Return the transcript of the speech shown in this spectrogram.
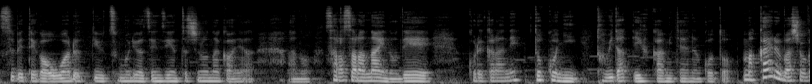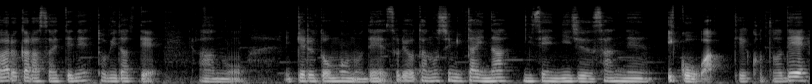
全てが終わるっていうつもりは全然私の中にはあのさらさらないのでこれからねどこに飛び立っていくかみたいなこと。まあ帰る場所があるからそうやってね飛び立ってあのいけると思うのでそれを楽しみたいな2023年以降はっていうことで、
